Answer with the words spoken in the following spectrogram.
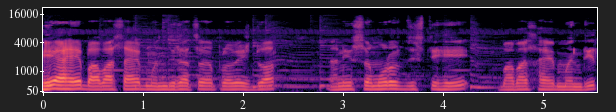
हे आहे बाबासाहेब मंदिराचं प्रवेशद्वार आणि समोरच दिसते हे बाबासाहेब मंदिर.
